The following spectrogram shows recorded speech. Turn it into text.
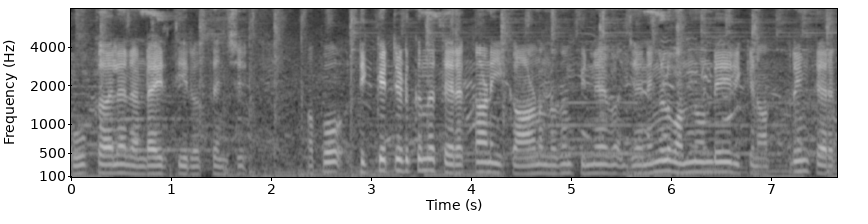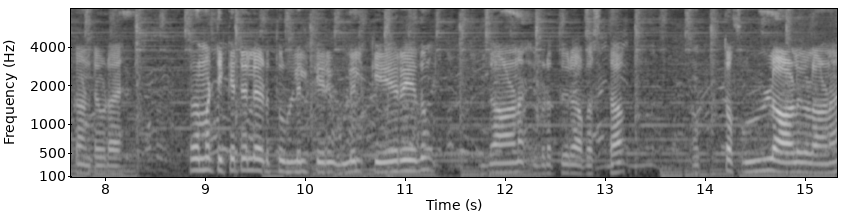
പൂക്കാലം രണ്ടായിരത്തി ഇരുപത്തഞ്ച് അപ്പോൾ ടിക്കറ്റ് എടുക്കുന്ന തിരക്കാണ് ഈ കാണുന്നതും. പിന്നെ ജനങ്ങൾ വന്നുകൊണ്ടേയിരിക്കണം. അത്രയും തിരക്കാണ് ഇവിടെ. അപ്പോൾ നമ്മൾ ടിക്കറ്റെല്ലാം എടുത്ത് ഉള്ളിൽ കയറി ഉള്ളിൽ കയറിയതും ഇതാണ് ഇവിടുത്തെ ഒരു അവസ്ഥ. മൊത്തം ഫുൾ ആളുകളാണ്.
